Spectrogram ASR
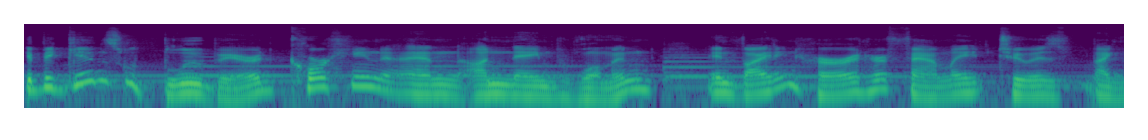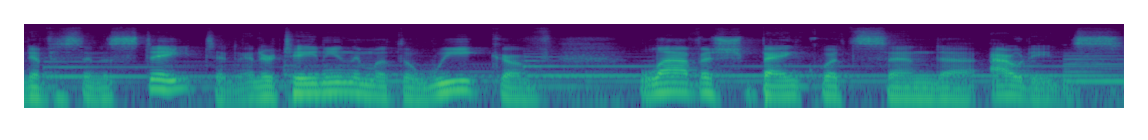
It begins with Bluebeard courting an unnamed woman, inviting her and her family to his magnificent estate and entertaining them with a week of lavish banquets and uh, outings.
